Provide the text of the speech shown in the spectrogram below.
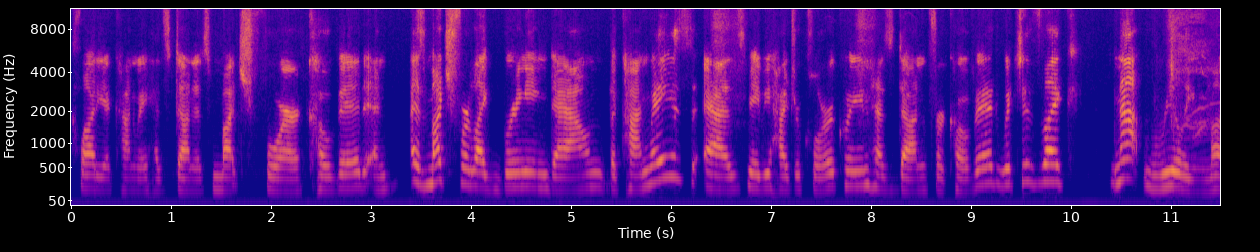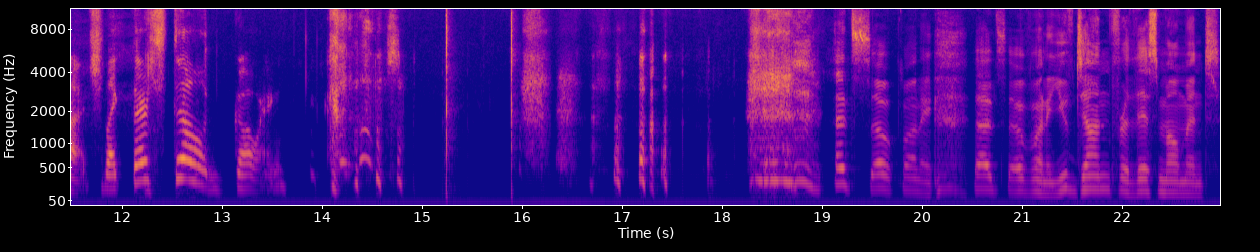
Claudia Conway has done as much for COVID and as much for like bringing down the Conways as maybe hydrochloroquine has done for COVID, which is like not really much. Like they're still going. That's so funny. That's so funny. You've done for this moment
